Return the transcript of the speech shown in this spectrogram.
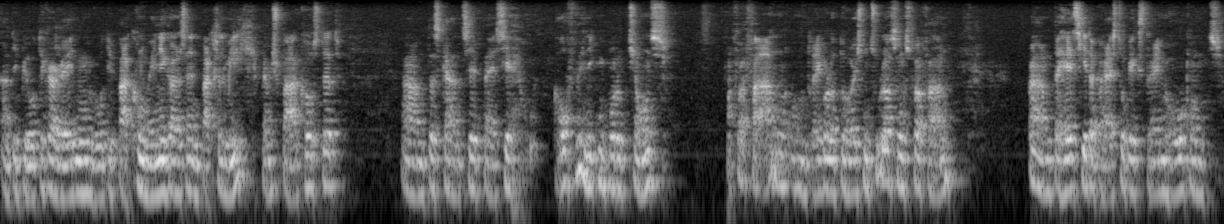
Antibiotika reden, wo die Packung weniger als ein Backel Milch beim Spar kostet. Ähm, das Ganze bei sehr aufwendigen Produktionsverfahren und regulatorischen Zulassungsverfahren. Ähm, daher ist jeder Preisdruck extrem hoch und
